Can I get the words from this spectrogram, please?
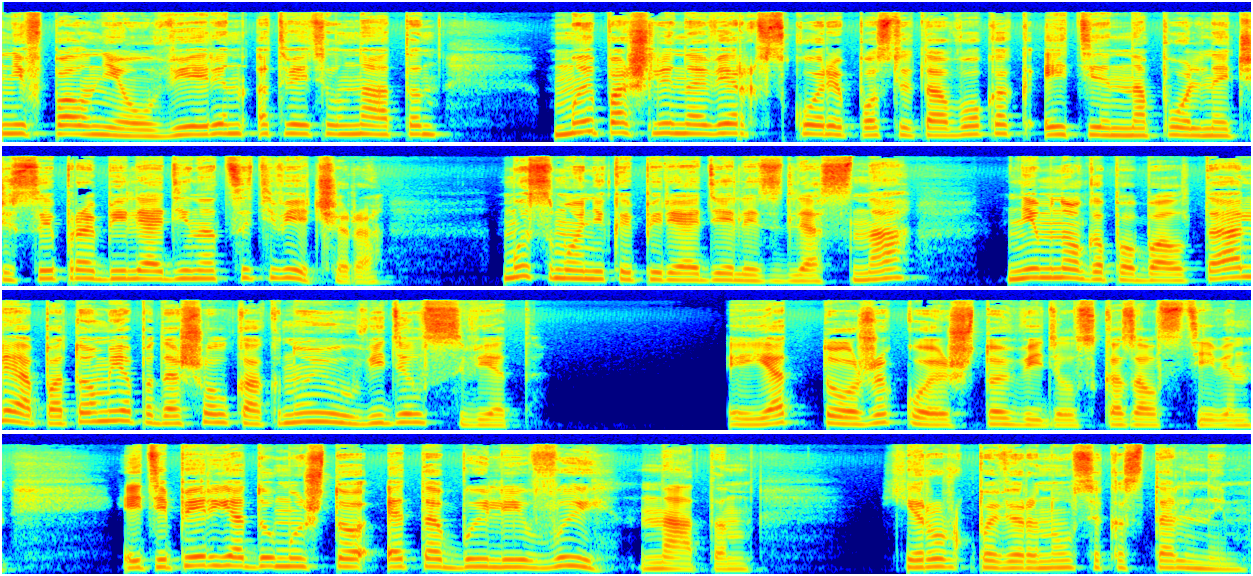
не вполне уверен», — ответил Натан. «Мы пошли наверх вскоре после того, как эти напольные часы пробили одиннадцать вечера. Мы с Моникой переоделись для сна, немного поболтали, а потом я подошел к окну и увидел свет». «И я тоже кое-что видел», — сказал Стивен. «И теперь я думаю, что это были вы, Натан». Хирург повернулся к остальным.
